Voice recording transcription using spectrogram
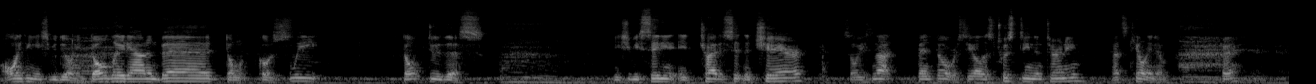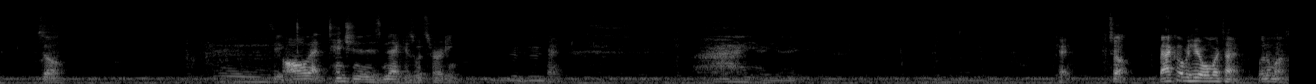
only thing you should be doing. Don't lay down in bed. Don't go to sleep. Don't do this. He should be sitting, try to sit in a chair so he's not bent over. See all this twisting and turning? That's killing him. Okay? So, see, all that tension in his neck is what's hurting. Ujú. Ay, ay, ay. Okay. So, back over here one more time. Uno más.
